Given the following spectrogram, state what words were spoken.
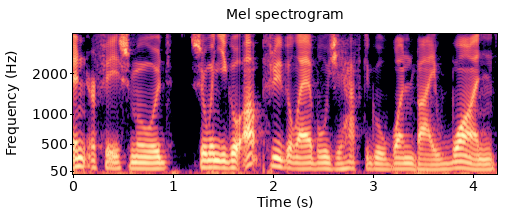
interface mode. So when you go up through the levels, you have to go one by one.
